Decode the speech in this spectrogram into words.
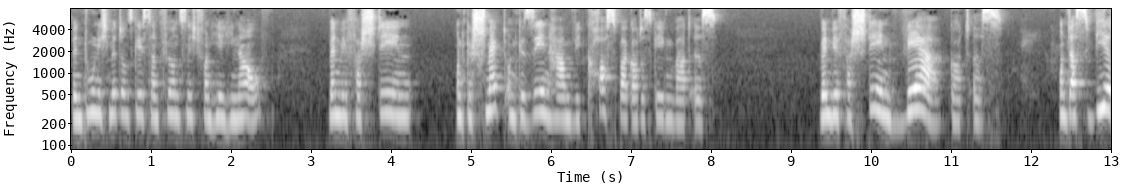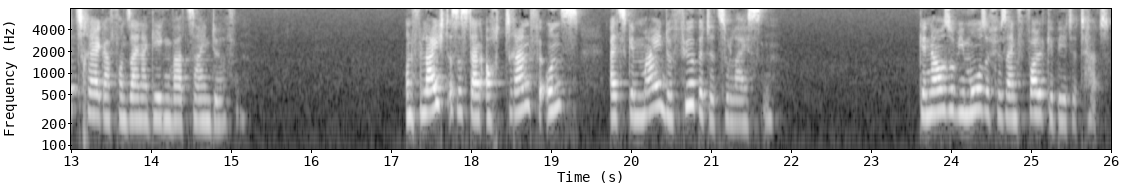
wenn du nicht mit uns gehst, dann führ uns nicht von hier hinauf. Wenn wir verstehen und geschmeckt und gesehen haben, wie kostbar Gottes Gegenwart ist. Wenn wir verstehen, wer Gott ist und dass wir Träger von seiner Gegenwart sein dürfen. Und vielleicht ist es dann auch dran, für uns als Gemeinde Fürbitte zu leisten genauso wie Mose für sein Volk gebetet hat.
